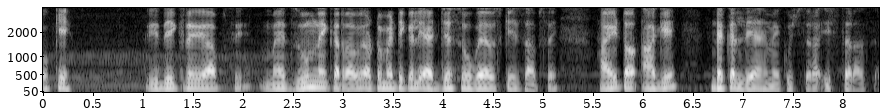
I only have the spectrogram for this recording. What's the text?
ओके तो ये देख रहे हो आपसे मैं जूम नहीं कर रहा हूँ ऑटोमेटिकली एडजस्ट हो गया उसके हिसाब से। हाइट और आगे ढकल दिया है मैं कुछ तरह, इस तरह से।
